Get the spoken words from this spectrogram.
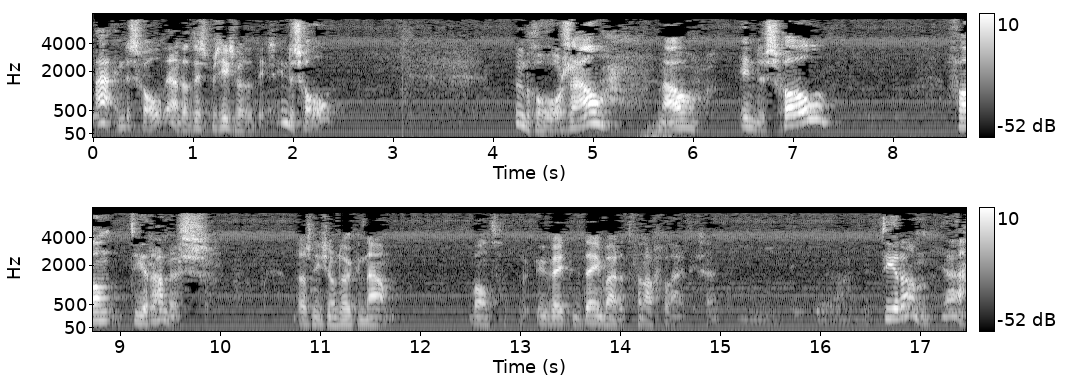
ah, in de school. Ja, dat is precies wat het is. In de school. Een gehoorzaal. Nou, in de school van Tyrannus. Dat is niet zo'n leuke naam. Want u weet meteen waar het van afgeleid is. Hè? Tiran, ja.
